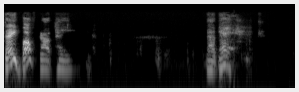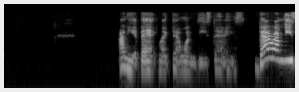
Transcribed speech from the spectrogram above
They both got paid that bag. I need a bag like that one of these days. Better at me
